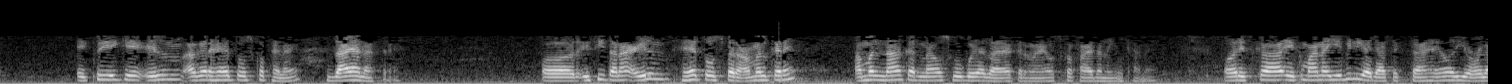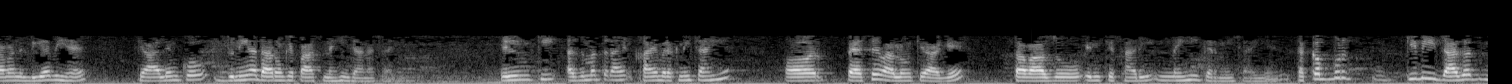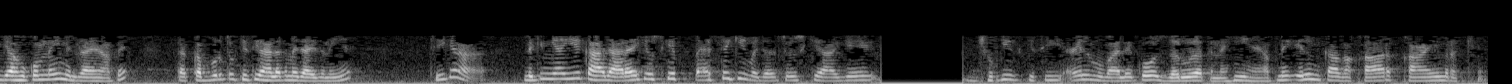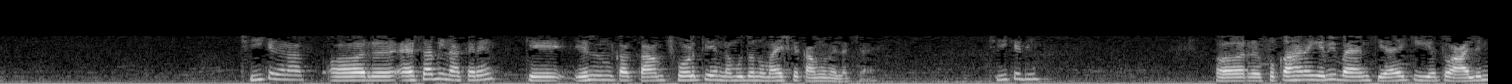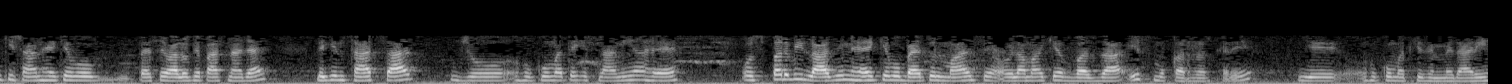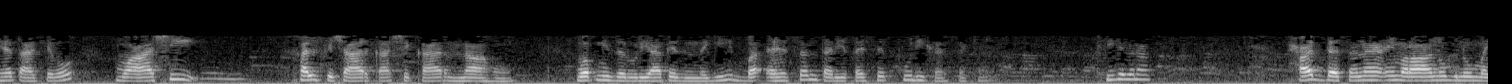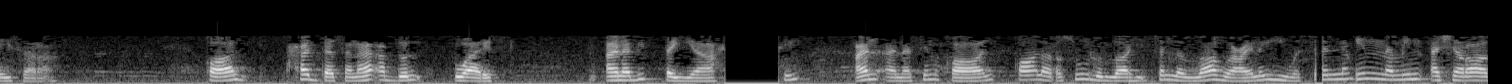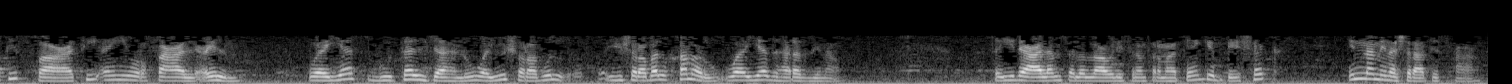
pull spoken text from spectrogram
ایک تو یہ کہ علم اگر ہے تو اس کو پھیلائیں، ضائع نہ کریں۔ اور اسی طرح علم ہے تو اس پر عمل کریں۔ عمل نہ کرنا، اس کو گویا ضائع کرنا ہے، اس کا فائدہ نہیں اٹھانا ہے۔ اور اس کا ایک معنی یہ بھی لیا جا سکتا ہے، اور یہ علماء نے لیا بھی ہے کہ عالم کو دنیا داروں کے پاس نہیں جانا چاہیے۔ علم کی عظمت قائم رکھنی چاہیے، اور پیسے والوں کے آگے توازو ان کے ساری نہیں کرنی چاہیے۔ تکبر کی بھی اجازت یا حکم نہیں مل رہا ہے یہاں پہ۔ تکبر تو کسی حالت میں جائز نہیں ہے۔ ٹھیک ہے نا؟ لیکن یہاں یہ کہا جا رہا ہے کہ اس کے پیسے کی وجہ سے اس کے آگے جھکی کسی علم والے کو ضرورت نہیں ہے۔ اپنے علم کا وقار قائم رکھیں۔ ٹھیک ہے جناب۔ اور ایسا بھی نہ کریں کہ علم کا کام چھوڑ کے نمود و نمائش کے کاموں میں لگ جائے ٹھیک ہے جی۔ اور فکہ نے یہ بھی بیان کیا ہے کہ یہ تو عالم کی شان ہے کہ وہ پیسے والوں کے پاس نہ جائے، لیکن ساتھ ساتھ جو حکومت اسلامیہ ہے، اس پر بھی لازم ہے کہ وہ بیت المال سے علماء کے وظائف مقرر کرے۔ یہ حکومت کی ذمہ داری ہے تاکہ وہ معاشی خل فشار کا شکار نہ ہو۔ وہ اپنی ضروریات زندگی بحسن طریقے سے پوری کر سکیں۔ ٹھیک ہے جناب؟ حدثنا عمران بن ميسرة قال، حدثنا عبد الوارث أنا بالتياح. عن أنس قال قال رسول الله صلى الله عليه وسلم، إن من أشراط الصاعة أن يرفع العلم ويثبت الجهل ويشرب يشرب الخمر ويظهر الزنا. سید عالم صلی اللہ علیہ وسلم فرماتے ہیں کہ بے شک ان من اشرات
